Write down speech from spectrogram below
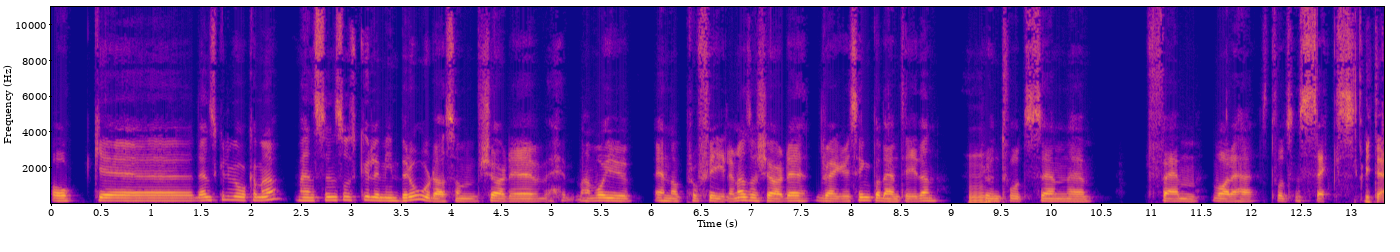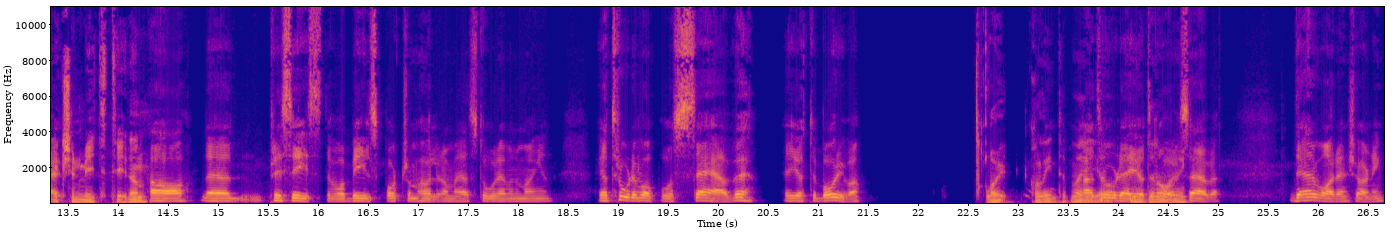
Och eh, den skulle vi åka med. Men sen så skulle min bror då som körde, han var ju en av profilerna som körde dragracing på den tiden. Runt 2005 var det här, 2006. Lite action meet-tiden. Ja, det, precis. Det var bilsport som höll i de här stora evenemangen. Jag tror det var på Säve i Göteborg va? Oj, kolla inte på mig. Jag tror det är Göteborg. Säve. Där var det en körning.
